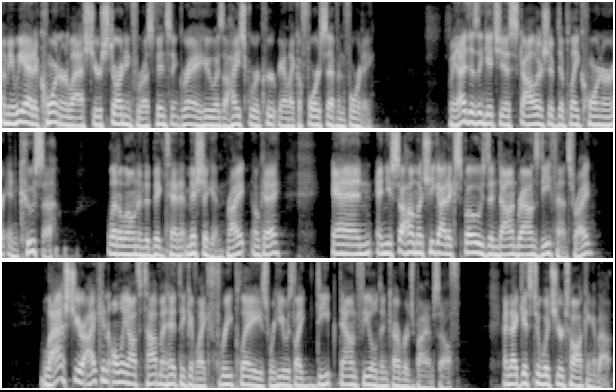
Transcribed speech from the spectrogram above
I mean we had a corner last year starting for us Vincent Gray who as a high school recruit ran like a 4.740 I mean, that doesn't get you a scholarship to play corner in Coosa, let alone in the Big Ten at Michigan, right? Okay. And and you saw how much he got exposed in Don Brown's defense, right? Last year, I can only off the top of my head think of like three plays where he was like deep downfield in coverage by himself. And that gets to what you're talking about.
